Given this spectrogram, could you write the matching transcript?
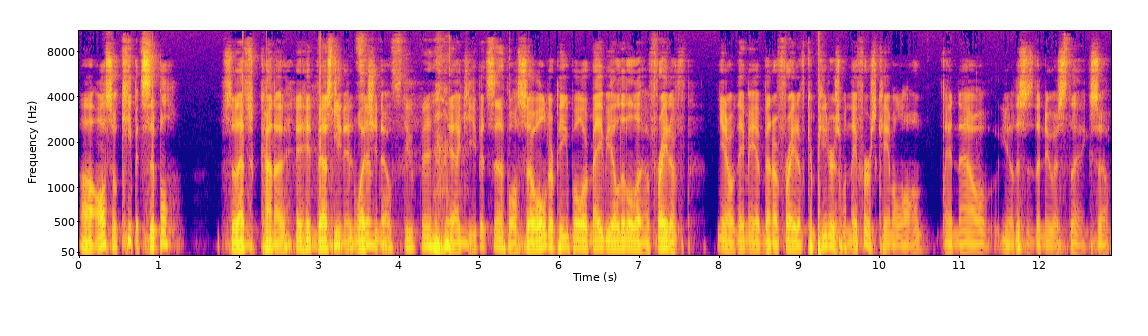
Uh, also, keep it simple. So that's kind of investing Keep in what you know. Stupid. yeah, keep it simple. So older people are maybe a little afraid of, you know, they may have been afraid of computers when they first came along, and now you know this is the newest thing. So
